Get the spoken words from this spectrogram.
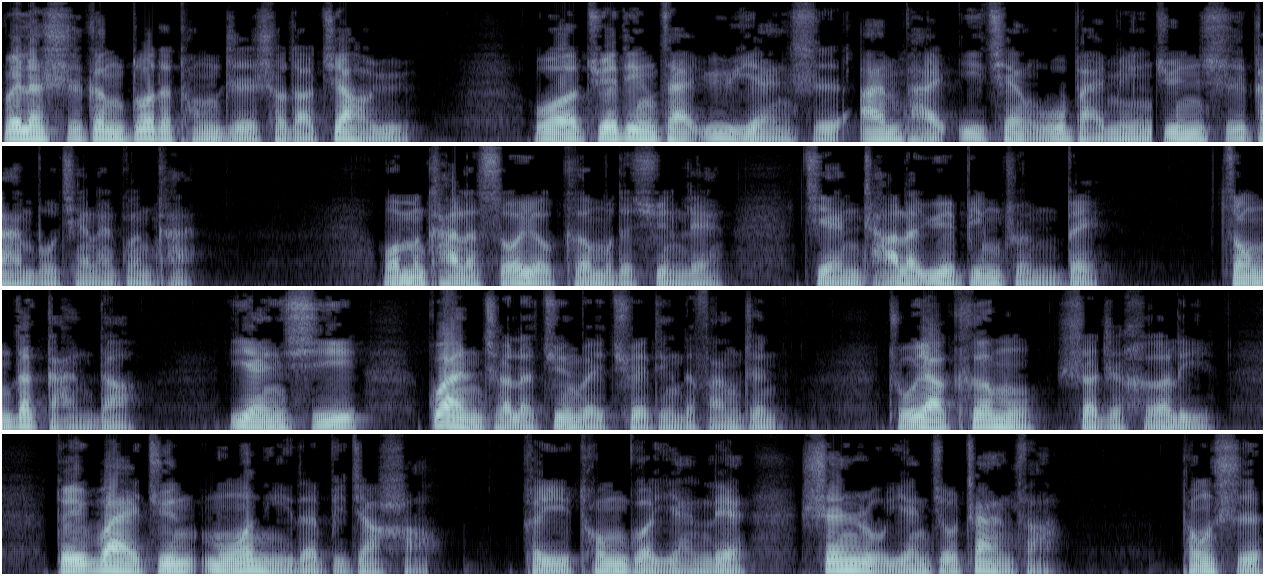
为了使更多的同志受到教育，我决定在预演时安排一千五百名军师干部前来观看。我们看了所有科目的训练，检查了阅兵准备，总的感到演习贯彻了军委确定的方针，主要科目设置合理，对外军模拟的比较好，可以通过演练深入研究战法。同时，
